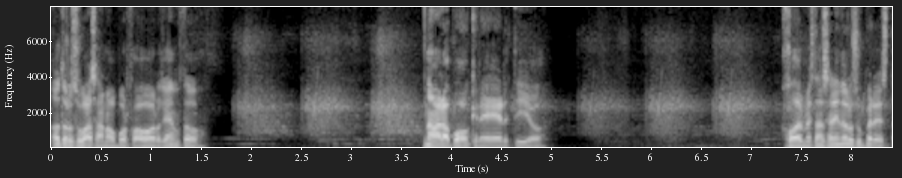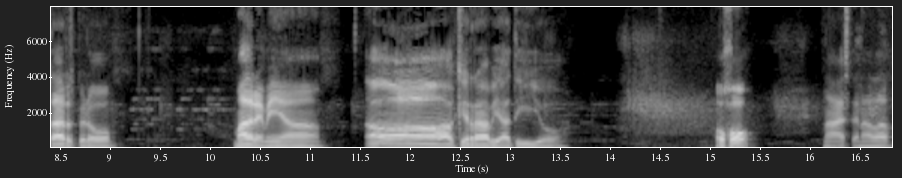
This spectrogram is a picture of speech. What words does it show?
Otro Subasano, por favor, Genzo. No lo puedo creer, tío. Joder, me están saliendo los superstars, pero... Madre mía. ¡Ah! ¡Qué rabia, tío! Ojo. Nada, este nada.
